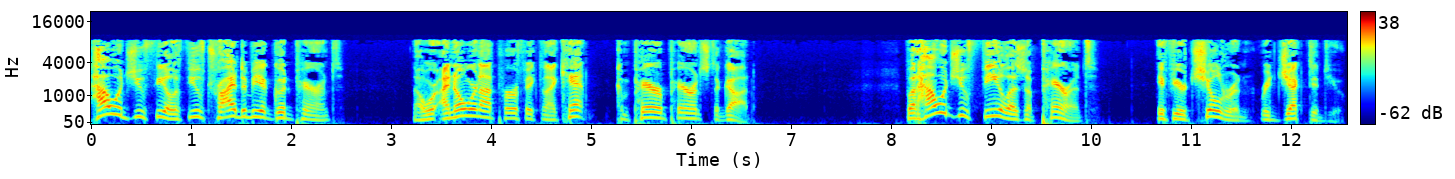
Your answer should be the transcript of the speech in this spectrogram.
how would you feel if you've tried to be a good parent? Now, I know we're not perfect and I can't compare parents to God. But how would you feel as a parent if your children rejected you?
